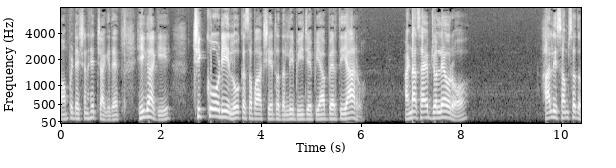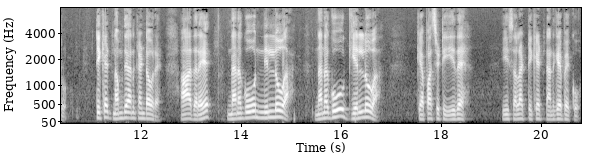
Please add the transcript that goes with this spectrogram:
ಕಾಂಪಿಟೇಷನ್ ಹೆಚ್ಚಾಗಿದೆ. ಹೀಗಾಗಿ ಚಿಕ್ಕೋಡಿ ಲೋಕಸಭಾ ಕ್ಷೇತ್ರದಲ್ಲಿ ಬಿ ಜೆ ಪಿ ಅಭ್ಯರ್ಥಿ ಯಾರು? ಅಣ್ಣಾ ಸಾಹೇಬ್ ಜೊಲ್ಲೆ ಅವರು, ಹಾಲಿ ಸಂಸದರು. ಟಿಕೆಟ್ ನಮ್ಮದೇ ಅನ್ಕೊಂಡವ್ರೆ. ಆದರೆ ನನಗೂ ನಿಲ್ಲುವ, ನನಗೂ ಗೆಲ್ಲುವ ಕೆಪಾಸಿಟಿ ಇದೆ. ಈ ಸಲ ಟಿಕೆಟ್ ನನಗೇ ಬೇಕು.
